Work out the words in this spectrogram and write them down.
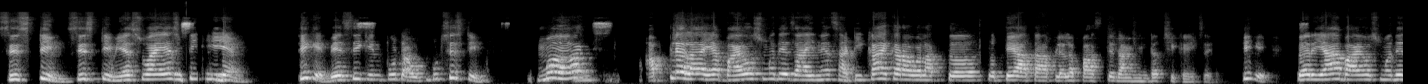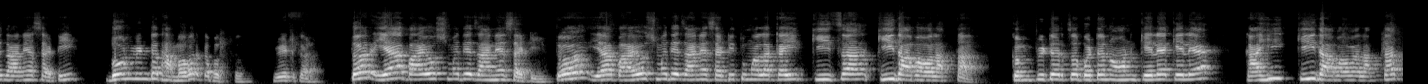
system system S Y S T M ठीक आहे बेसिक इनपुट आउटपुट सिस्टीम मग आपल्याला या बायोस मध्ये जाण्यासाठी काय करावं लागतं? तर ते आता आपल्याला पाच ते दहा मिनिटात शिकायचंय. ठीक आहे तर या बायोस मध्ये जाण्यासाठी दोन मिनिटं थांबा बरं का फक्त. वेट करा. तर या बायोस मध्ये जाण्यासाठी तर या बायोस मध्ये जाण्यासाठी तुम्हाला काही कीचा की दाबावा लागता. कम्प्युटरचं बटन ऑन केल्या केल्या काही की दाबाव्या लागतात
